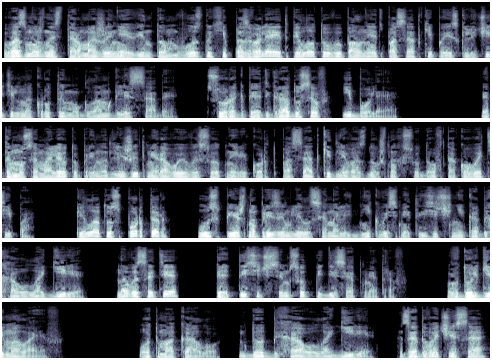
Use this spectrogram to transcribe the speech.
Возможность торможения винтом в воздухе позволяет пилоту выполнять посадки по исключительно крутым углам глиссады 45 градусов и более. Этому самолету принадлежит мировой высотный рекорд посадки для воздушных судов такого типа. Пилатус Портер успешно приземлился на ледник восьмитысячника Дхаулагири на высоте 5750 метров, вдоль Гималаев. От Макалу до Дхаулагири за два часа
